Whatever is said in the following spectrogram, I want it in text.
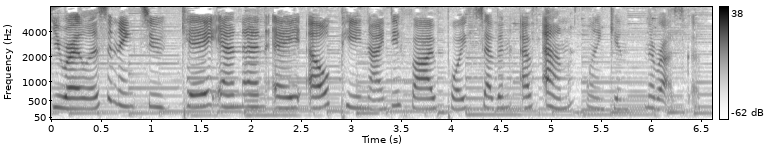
You are listening to KNNA LP 95.7 FM, Lincoln, Nebraska.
